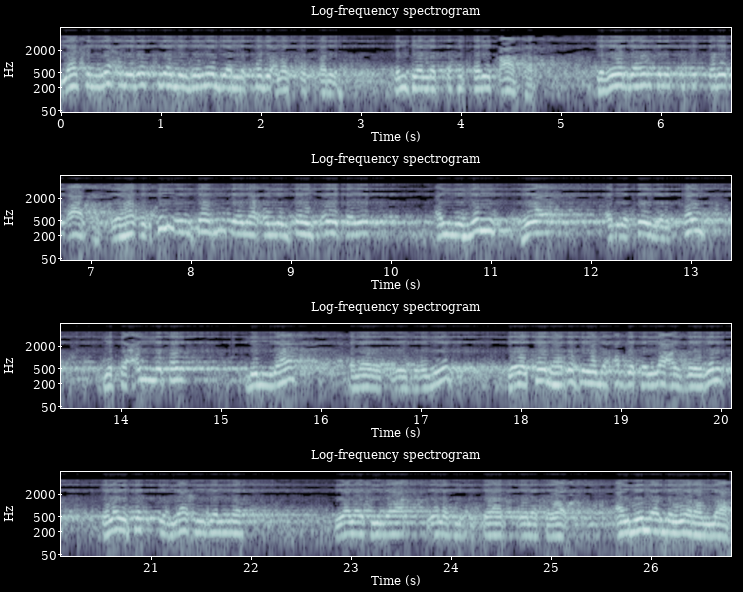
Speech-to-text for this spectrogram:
لكن نحن لسنا ملزمين بان نتبع نفس الطريق. يمكن أن نتخذ طريق آخر. لغيرنا يمكن يتخذ طريق آخر. وهكذا كل إنسان يمكن أن ينتهج أي طريق. المهم هو أن يكون القلب متعلقا بالله. كما يزعمون ويكون هدفه محبة الله عز وجل. ولا يفكر لا في جنة ولا في نار ولا في حساب ولا ثواب المهم أنه يرى الله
